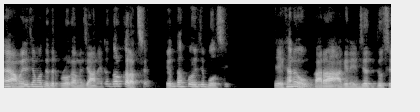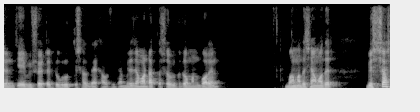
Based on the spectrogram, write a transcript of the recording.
হ্যাঁ আমির জামাত এদের প্রোগ্রামে যান, এটা দরকার আছে। কিন্তু তারপর ওই যে বলছি যে এখানেও কারা আগে নির্যাতিত ছিলেন কি, এই বিষয়টা একটু গুরুত্বের সাথে দেখা উচিত। আমির জামাত ডাক্তার শফিকুর রহমান বলেন, বাংলাদেশে আমাদের বিশ্বাস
